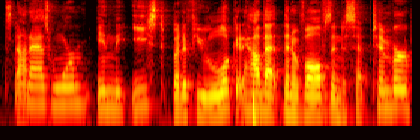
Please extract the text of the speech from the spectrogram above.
It's not as warm in the east, but if you look at how that then evolves into September,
